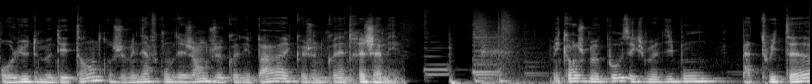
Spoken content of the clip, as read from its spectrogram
Au lieu de me détendre, je m'énerve contre des gens que je ne connais pas et que je ne connaîtrai jamais. Mais quand je me pose et que je me dis bon, pas de Twitter,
